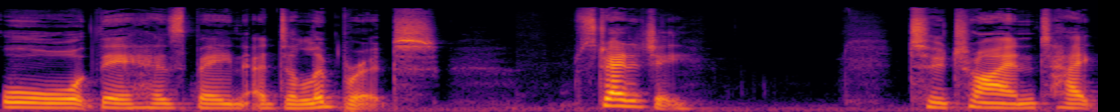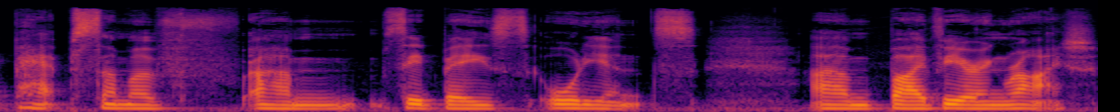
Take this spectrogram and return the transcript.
or there has been a deliberate strategy to try and take perhaps some of um, ZB's audience um, by veering right.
